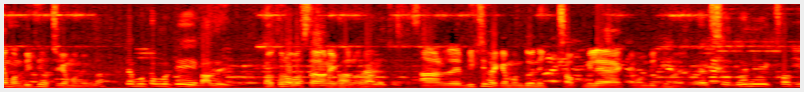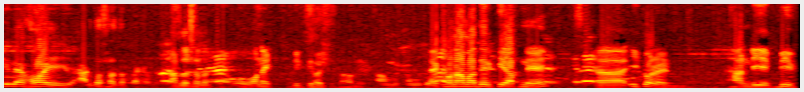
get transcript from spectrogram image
কেমন বিক্রি হচ্ছে কেমন এগুলো? এটা মোটামুটি ভালোই। নতুন অবস্থায় অনেক ভালো হ্যাঁ? আর বিক্রি হয় কেমন? দৈনিক সব মিলে কেমন বিক্রি হয়? দৈনিক সব মিলে হয় আট দশ হাজার টাকা। আট দশ হাজার টাকা। ও অনেক বিক্রি হয়েছে তাহলে। এখন আমাদের কি আপনি ই করেন হান্ডি বিফ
